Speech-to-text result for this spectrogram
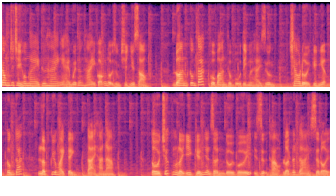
Trong chương trình hôm nay thứ hai ngày 20 tháng 2 có các nội dung chính như sau. Đoàn công tác của Ban Thường vụ tỉnh ủy Hải Dương trao đổi kinh nghiệm công tác lập quy hoạch tỉnh tại Hà Nam. Tổ chức lấy ý kiến nhân dân đối với dự thảo luật đất đai sửa đổi.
